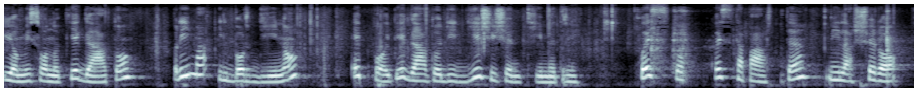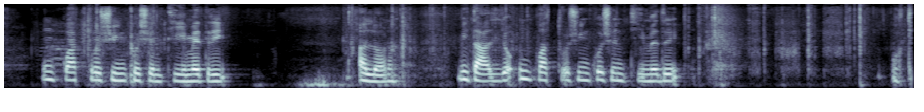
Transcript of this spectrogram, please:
io mi sono piegato prima il bordino e poi piegato di 10 centimetri. Questo questa parte mi lascerò un 4-5 centimetri. Allora mi taglio un 4-5 centimetri. Ok?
